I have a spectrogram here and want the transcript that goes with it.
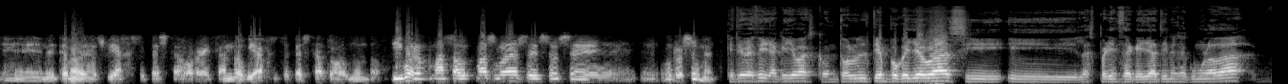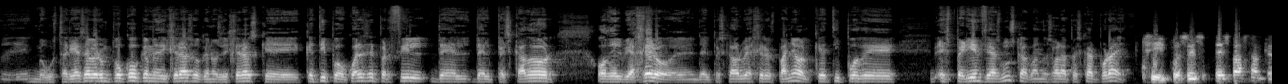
en el tema de los viajes de pesca, organizando viajes de pesca a todo el mundo. Y bueno, más, más o menos eso es eh, un resumen. ¿Qué te iba a decir? Ya que llevas, con todo el tiempo que llevas y, y la experiencia que ya tienes acumulada, me gustaría saber un poco que me dijeras o que nos dijeras qué tipo, cuál es el perfil del, del pescador o del viajero, eh, del pescador viajero español, qué tipo de experiencias busca cuando sale a pescar por ahí. Sí, pues es, es bastante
